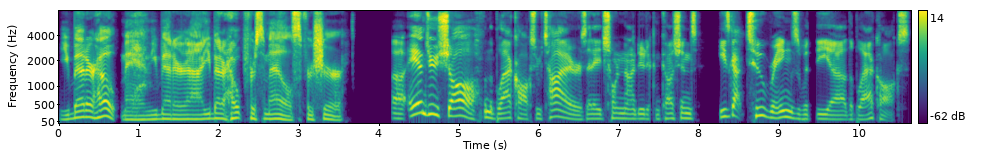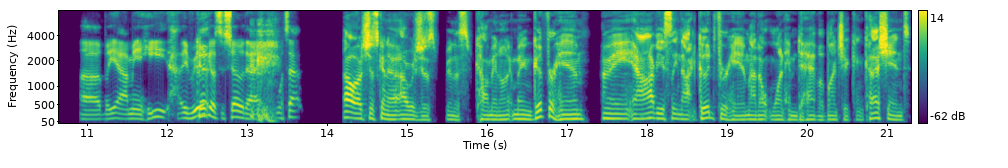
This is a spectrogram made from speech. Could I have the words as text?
you better hope, man. You better, uh, you better hope for some L's for sure. Uh, Andrew Shaw from the Blackhawks retires at age 29 due to concussions. He's got two rings with the uh, the Blackhawks. Uh, but yeah, I mean, he it really Good. goes to show that. What's that? Oh, I was just gonna, I was just gonna comment on it. I mean, good for him. I mean, obviously not good for him. I don't want him to have a bunch of concussions,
